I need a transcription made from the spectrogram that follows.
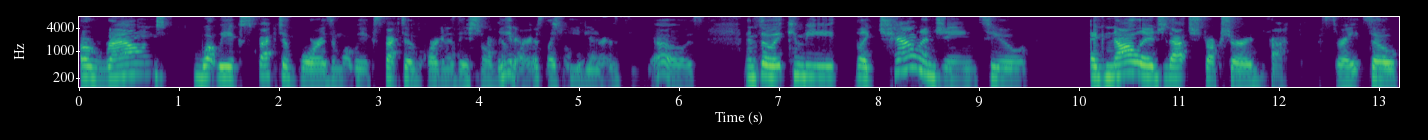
around what we expect of boards and what we expect of organizational leaders like EDs and CEOs. And so it can be like challenging to acknowledge that structure in practice, right? So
